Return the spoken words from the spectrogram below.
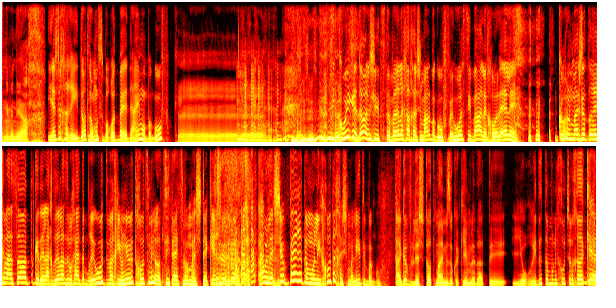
אני מניח, יש לך רעידות לא מוסברות בידיים או בגוף? כן. סיכוי גדול שיצטבר לך חשמל בגוף והוא הסיבה לכל אלה. כל מה שצריך לעשות כדי להחזיר לעצמך את הבריאות והחיוניות חוץ מלהוציא את האצבע מהשטקר, הוא לשפר את המוליכות החשמלית בגוף. אגב, לשתות מים מזוקקים לדעתי יוריד את המוליכות שלך? כן.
